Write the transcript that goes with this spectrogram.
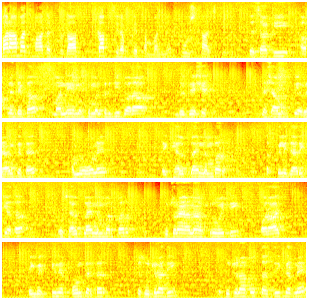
बरामद मादक पदार्थ कप सिरप के संबंध में पूछताछ की जैसा कि आपने देखा, माननीय मुख्यमंत्री जी द्वारा निर्देशित नशा मुक्ति अभियान के तहत हम लोगों ने एक हेल्पलाइन नंबर सबके लिए जारी किया था। उस हेल्पलाइन नंबर पर सूचनाएँ आना शुरू हुई थी और आज एक व्यक्ति ने फ़ोन कर कर उसकी सूचना दी। तो सूचना को तस्दीक करने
